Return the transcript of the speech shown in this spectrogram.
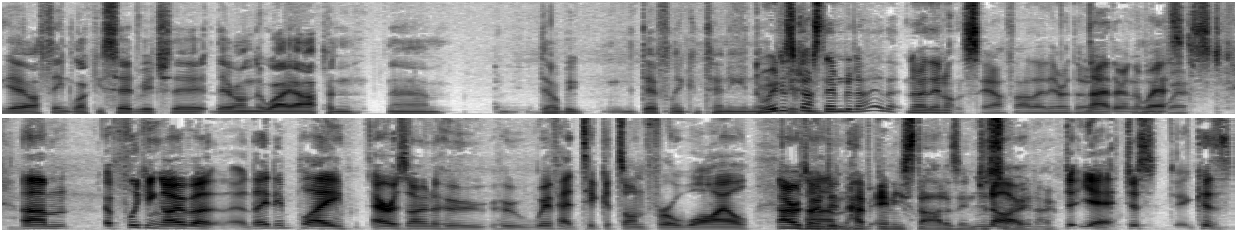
yeah, I think like you said, Rich, they're they're on the way up, and um, they'll be definitely contending in. Did their we discuss them today? No, they're not the South, are they? They're the No, they're in the they're West. Um, flicking over, uh, they did play Arizona, who who we've had tickets on for a while. Arizona Um, didn't have any starters in, just no, so you know. d- yeah, just because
